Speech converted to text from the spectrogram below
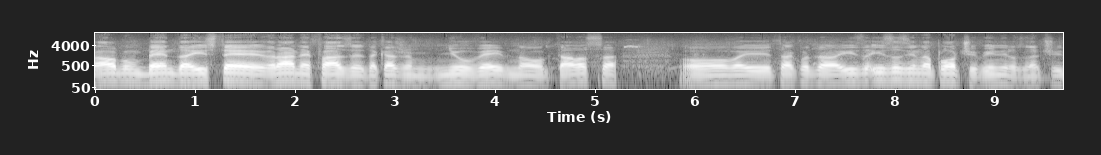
album benda iz te rane faze, da kažem, New Wave, novog talasa. Ovaj, tako da izlazi na ploči vinil, znači,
